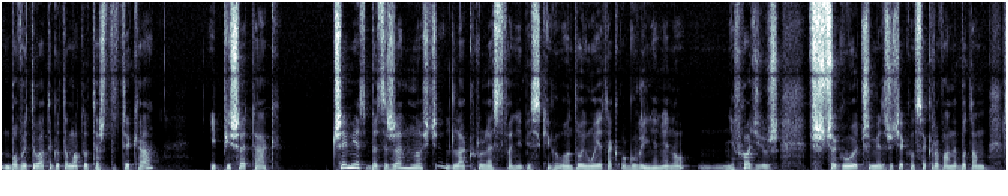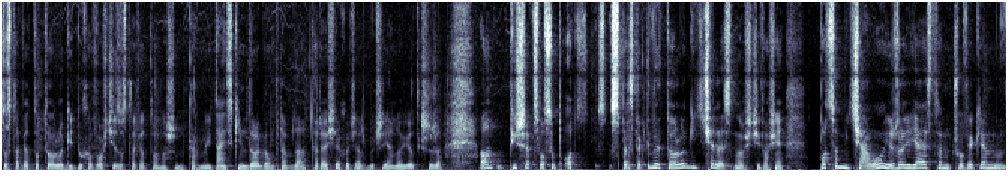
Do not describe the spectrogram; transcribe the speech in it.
bo Wojtyła tego tematu też dotyka i pisze tak. Czym jest bezrzędność dla Królestwa Niebieskiego? Bo on to ujmuje tak ogólnie, nie? No, nie wchodzi już w szczegóły, czym jest życie konsekrowane, bo tam zostawia to teologii duchowości, zostawia to naszym karmelitańskim drogom, prawda? Teresie chociażby, czy Janowi od Krzyża. On pisze w sposób od, z perspektywy teologii cielesności, właśnie po co mi ciało, jeżeli ja jestem człowiekiem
